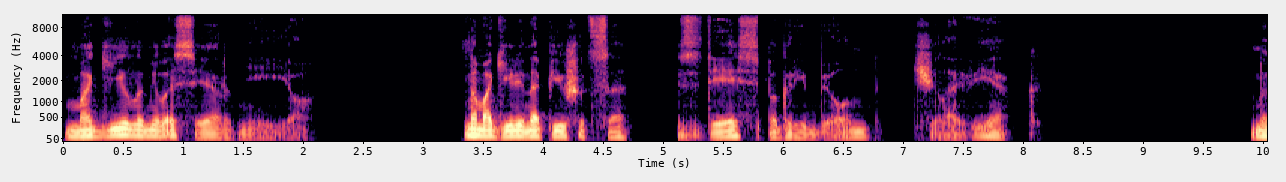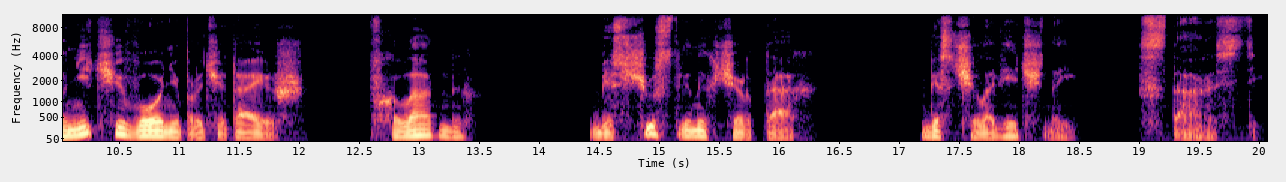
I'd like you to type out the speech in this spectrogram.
Могила милосерднее ее. На могиле напишется «Здесь погребен человек». Но ничего не прочитаешь в хладных, бесчувственных чертах бесчеловечной старости. —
